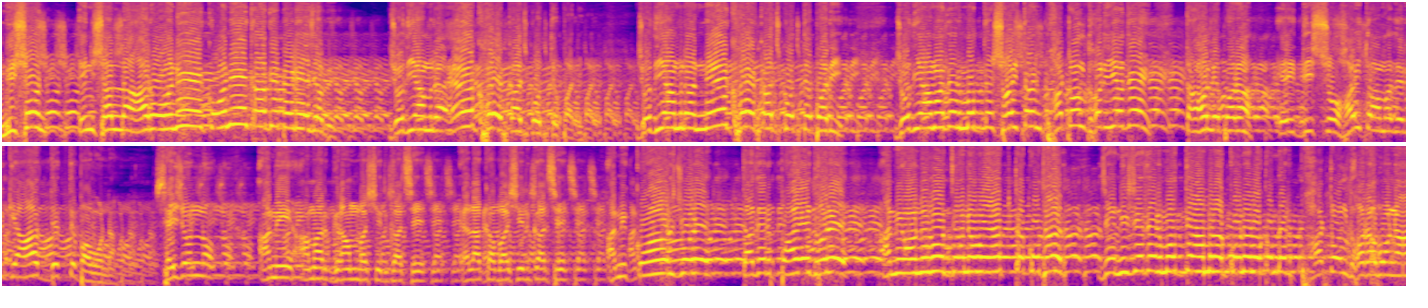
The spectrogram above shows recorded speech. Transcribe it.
মিশন ইনশাল্লাহ আরও অনেক অনেক আগে বেড়ে যাবে। যদি আমরা এক হয়ে কাজ করতে পারি, যদি আমরা নেক হয়ে কাজ করতে পারি, যদি আমাদের মধ্যে শয়তান ফাটল ধরিয়ে দেয়, তাহলে পরা এই দৃশ্য হয়তো আমাদেরকে আর দেখতে পাবো না। সেই জন্য আমি আমার গ্রামবাসীর কাছে, এলাকাবাসীর কাছে, আমি কর জোড়ে তাদের পায়ে ধরে আমি অনুরোধ জানাব একটা কথার যে নিজেদের মধ্যে আমরা কোনো রকমের ফাটল ধরাবো না।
